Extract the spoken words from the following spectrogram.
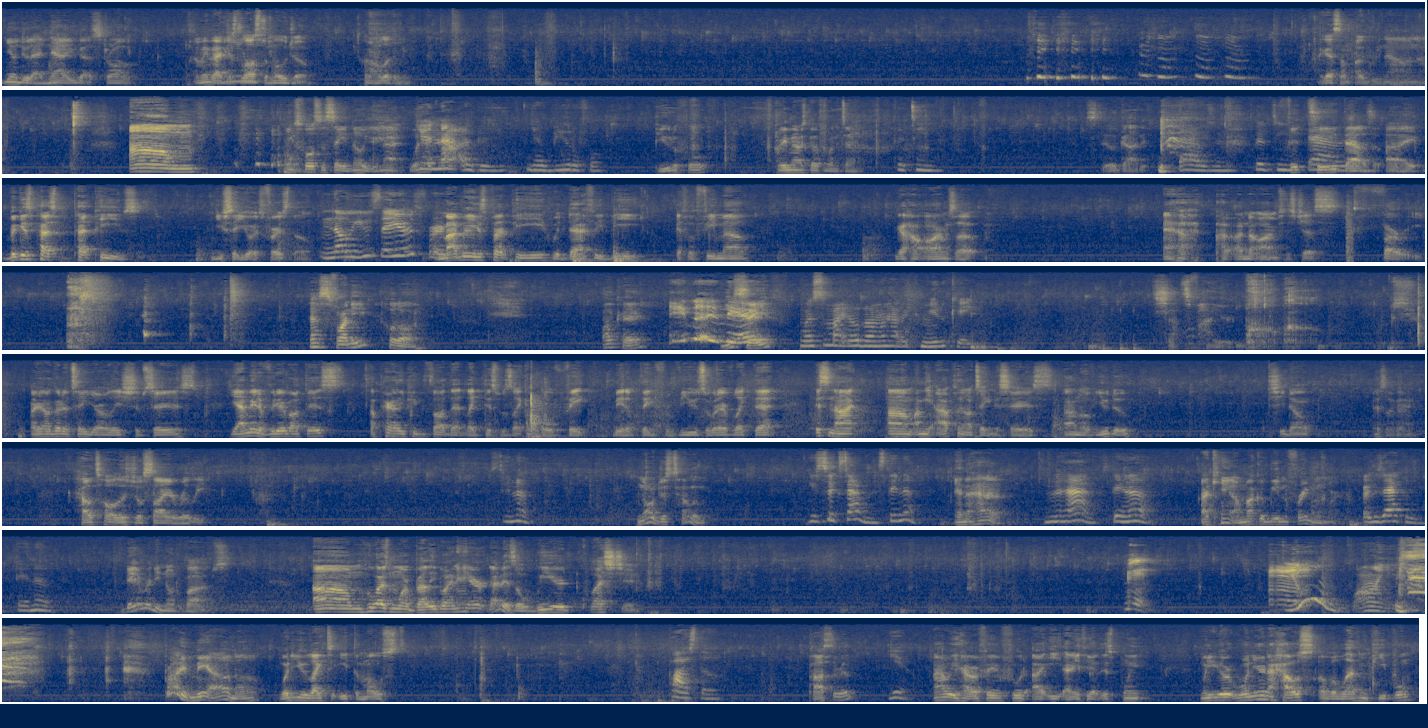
you don't do that now, you got strong. Or maybe I just lost the mojo. Hold on, look at me. I guess I'm ugly now, I don't know. Um You're supposed to say no, you're not. What You're not ugly. You're beautiful. Beautiful. Rate me on a scale from 1 to 10. 15,000. Still got it. Thousand. 15,000. 15,000. Alright. Biggest pet, pet peeves. You say yours first, though. No, you say yours first. My biggest pet peeve would definitely be if a female got her arms up and her, her underarms is just furry. That's funny. Hold on. Okay. Even You there. safe? When somebody don't know how to communicate. Shots fired. Are y'all gonna take your relationship serious? Yeah, I made a video about this. Apparently, people thought that like this was like a whole fake, made up thing for views or whatever like that. It's not. Um, I mean, I plan on taking this serious. I don't know if you do. She don't. It's okay. How tall is Josiah really? Stand up. No, just tell him. He's six seven. Stand up. And a half. And a half. Stand up. I can't. I'm not gonna be in the frame anymore. Exactly. Stand up. They already know the vibes. Um, who has more belly button hair? That is a weird question. You lying. Probably me. I don't know. What do you like to eat the most? Pasta. Pasta, really? Yeah. I don't really have a favorite food. I eat anything at this point. When you're when you're in a house of eleven people,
